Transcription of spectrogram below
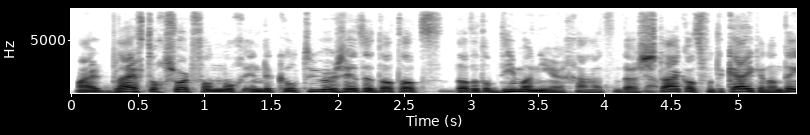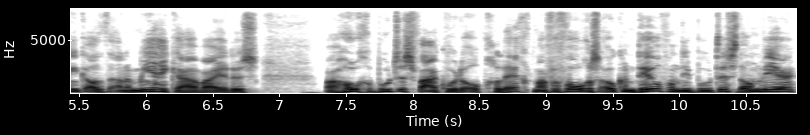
Maar het blijft toch soort van nog in de cultuur zitten dat, dat, dat het op die manier gaat. En daar Ja. sta ik altijd van te kijken. En dan denk ik altijd aan Amerika, waar je dus waar hoge boetes vaak worden opgelegd, maar vervolgens ook een deel van die boetes dan weer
